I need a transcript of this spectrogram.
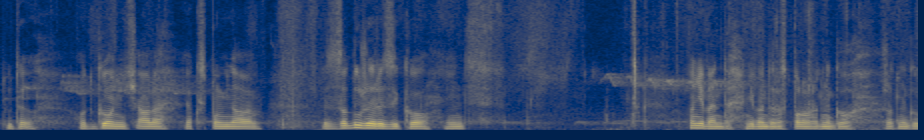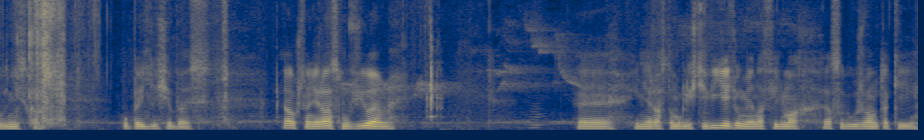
tutaj odgonić, ale jak wspominałem jest za duże ryzyko, więc no nie będę, nie będę rozpalał żadnego, żadnego ogniska. Obejdzie się bez. Ja już to nieraz mówiłem e, i nieraz to mogliście widzieć u mnie na filmach. Ja sobie używam taki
